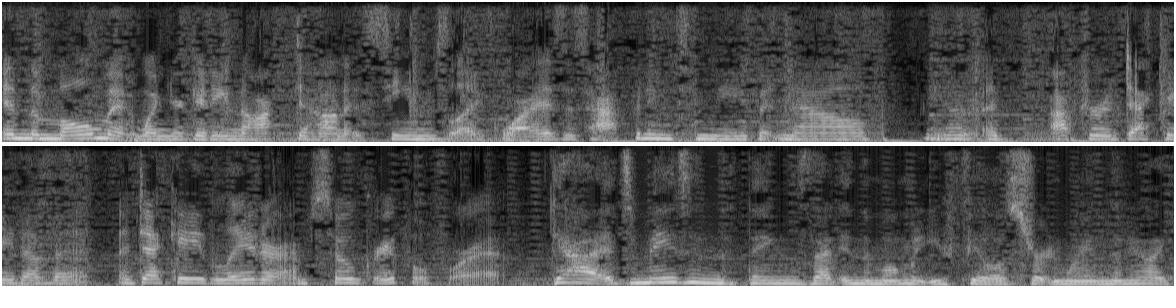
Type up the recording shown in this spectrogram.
in the moment when you're getting knocked down, it seems like, why is this happening to me? But now, you know, a, after a decade of it, a decade later, I'm so grateful for it. Yeah, it's amazing the things that in the moment you feel a certain way and then you're like,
